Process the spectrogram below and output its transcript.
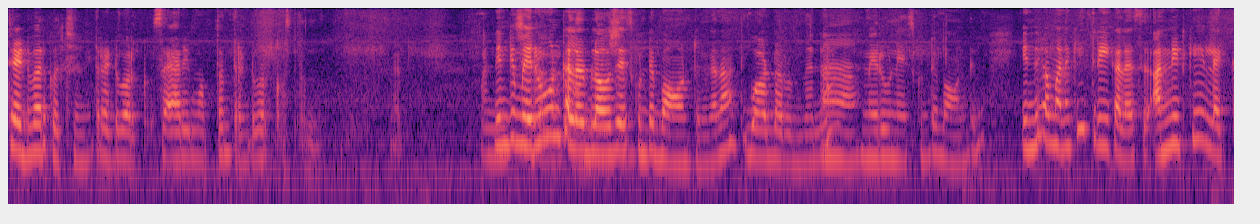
థ్రెడ్ వర్క్ వచ్చింది. థ్రెడ్ వర్క్ శారీ మొత్తం థ్రెడ్ వర్క్ వస్తుంది. దీనికి మెరూన్ కలర్ బ్లౌజ్ వేసుకుంటే బాగుంటుంది కదా? బార్డర్ ఉందని? మెరూన్ వేసుకుంటే బాగుంటుంది. ఇందులో మనకి త్రీ కలర్స్ అన్నిటికీ లైక్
